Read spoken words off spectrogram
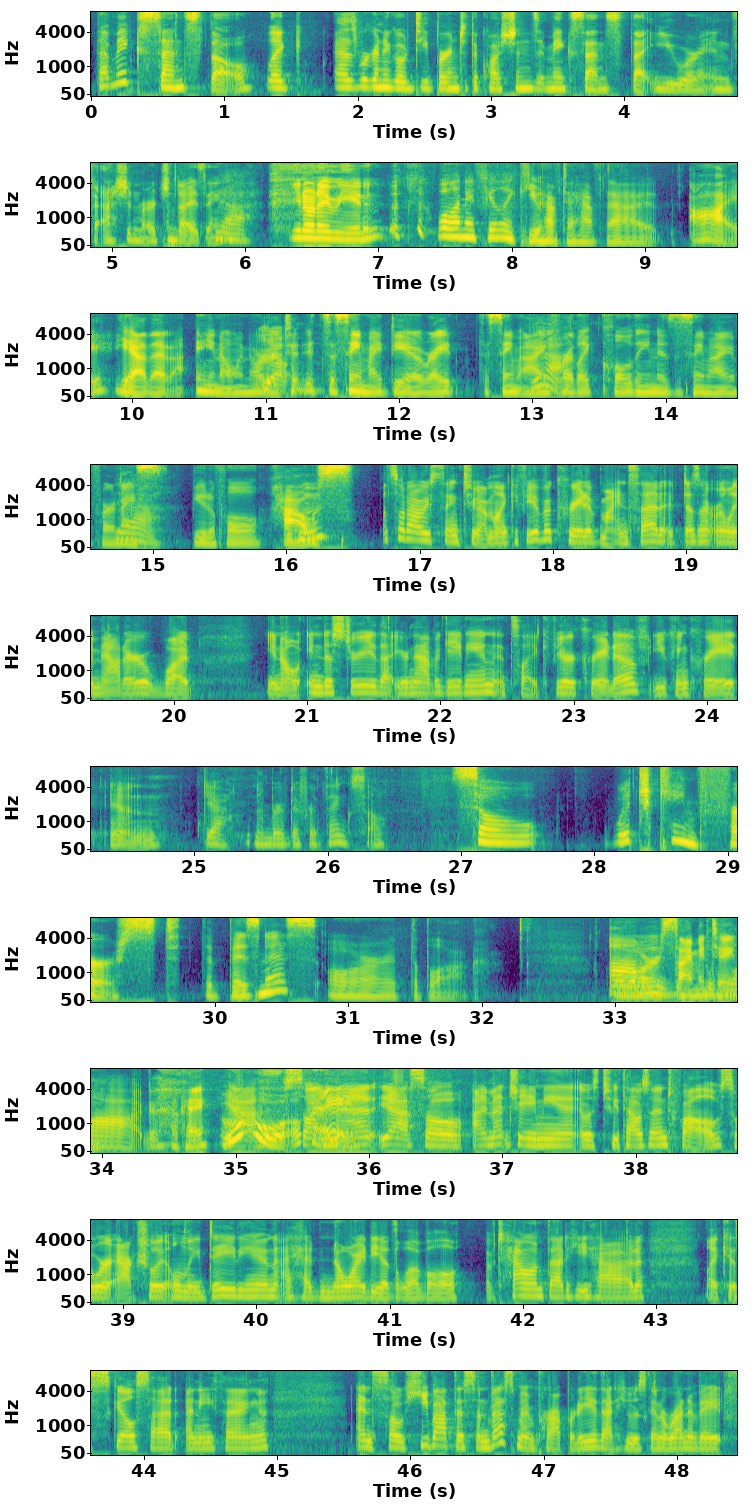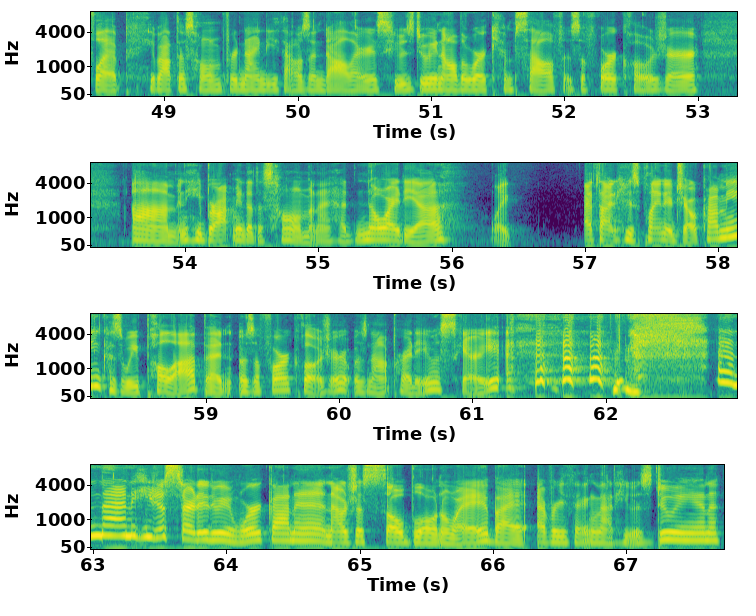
That makes sense, though. Like, as we're going to go deeper into the questions, it makes sense that you were in fashion merchandising. Yeah. You know what I mean? Well, and I feel like you have to have that. eye. Yeah, that, you know, in order Yeah. to, it's the same idea, right? The same eye Yeah. for like clothing is the same eye for a Yeah. nice, beautiful mm-hmm. house. That's what I always think too. I'm like, if you have a creative mindset, it doesn't really matter what, you know, industry that you're navigating. It's like if you're creative, you can create in yeah, a number of different things. So So, which came first, the business or the blog? or Um, the simultaneous? blog. Okay. Yeah. Ooh, So I met, yeah. So I met Jamie. It was 2012. So we're actually only dating. I had no idea the level of talent that he had, like his skill set, anything. And so he bought this investment property that he was going to renovate, flip. He bought this home for $90,000. He was doing all the work himself as a foreclosure. Um, and he brought me to this home, and I had no idea. Like, I thought he was playing a joke on me because we pull up and it was a foreclosure. It was not pretty, it was scary. And then he just started doing work on it, and I was just so blown away by everything that he was doing.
